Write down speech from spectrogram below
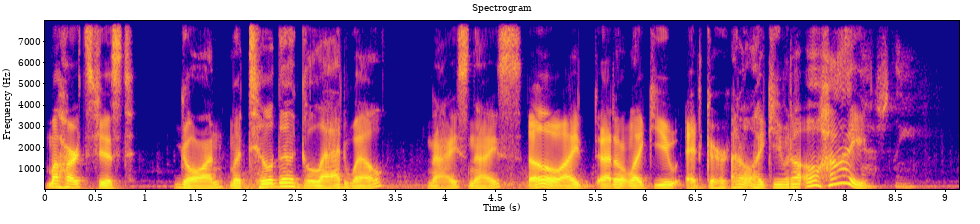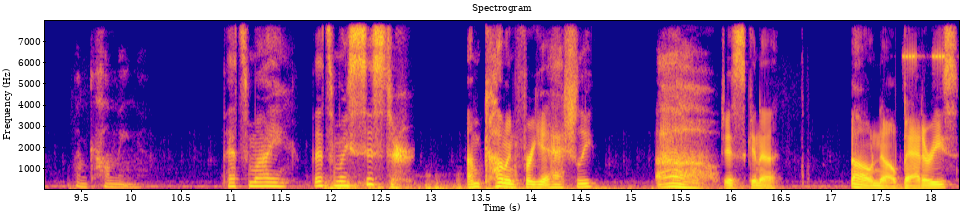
My heart's just gone. Matilda Gladwell, Nice, nice. Oh, I I don't like you, Edgar. I don't like you at all. Oh, hi. Ashley, I'm coming. That's my that's my sister. I'm coming for you, Ashley. Oh, just gonna. Oh no, batteries?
